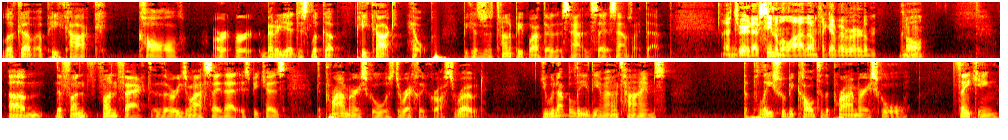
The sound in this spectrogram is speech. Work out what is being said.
Look up a peacock call or, or better yet, just look up peacock help because there's a ton of people out there that sound that say it sounds like that. That's weird. I've seen them a lot. I don't think I've ever heard them call. Um, the fun fun fact, the reason why I say that is because the primary school was directly across the road. You would not believe the amount of times the police would be called to the primary school thinking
